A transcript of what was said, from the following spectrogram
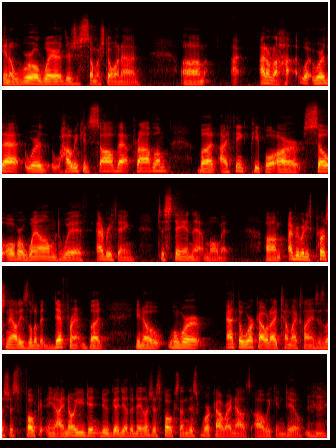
in a world where there's just so much going on. Um, I, I don't know how, where that, where how we could solve that problem, but I think people are so overwhelmed with everything to stay in that moment. Um, everybody's personality is a little bit different, but you know, when we're at the workout, what I tell my clients is, let's just focus. You know, I know you didn't do good the other day. Let's just focus on this workout right now. It's all we can do. Mm-hmm. And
